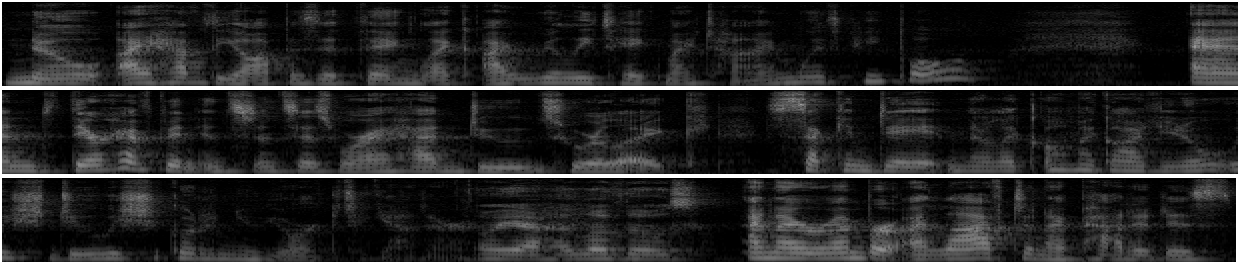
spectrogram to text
no, I have the opposite thing. Like, I really take my time with people. And there have been instances where I had dudes who are like, second date, and they're like, oh my God, you know what we should do? We should go to New York together. oh yeah i love those And I remember I laughed and I patted his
